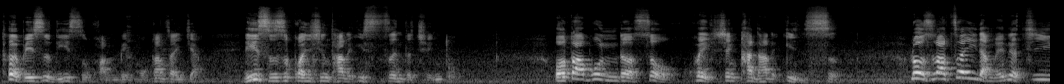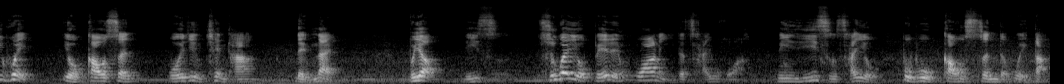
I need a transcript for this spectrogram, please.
特别是离职方面。我刚才讲，离职是关心他的一生的前途。我大部分的时候会先看他的运势。若是他这一两年的机会有高升，我一定劝他忍耐，不要离职，除非有别人挖你的才华，你离职才有步步高升的味道。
